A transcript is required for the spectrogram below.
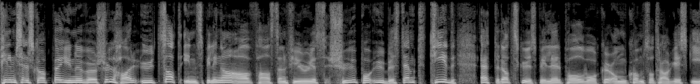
Filmselskapet Universal har utsatt innspillinga av Fast and Furious 7 på ubestemt tid, etter at skuespiller Paul Walker omkom så tragisk i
